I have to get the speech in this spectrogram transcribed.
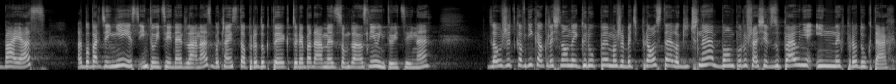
bias, albo bardziej nie jest intuicyjne dla nas, bo często produkty, które badamy, są dla nas nieintuicyjne. Dla użytkownika określonej grupy może być proste, logiczne, bo on porusza się w zupełnie innych produktach.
